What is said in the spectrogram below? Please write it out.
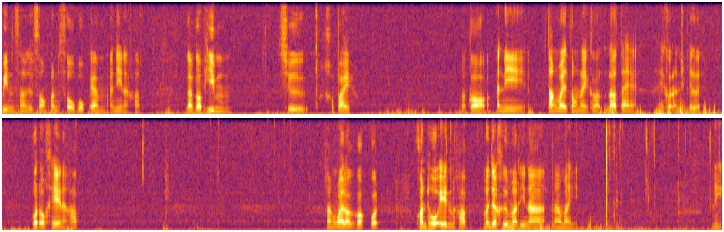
Win 32 console โปรแกรมอันนี้นะครับ แล้วก็พิมพ์ชื่อเข้าไป แล้วก็อันนี้ตั้งไว้ตรงไหนก็แล้วแต่ให้กดอันนี้ไปเลย กดโอเคนะครับ ตั้งไว้แล้วก็กด Ctrl N ครับ มันจะขึ้นมาที่หน้าหน้าใหม่ นี่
